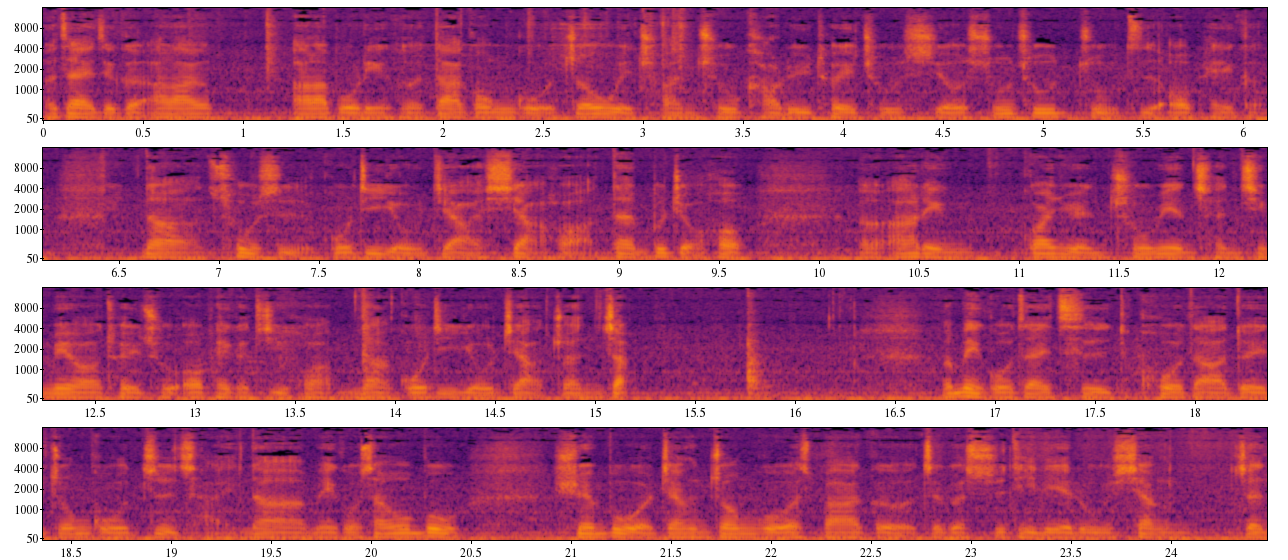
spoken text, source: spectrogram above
而在这个阿拉阿拉伯联合大公国周围传出考虑退出石油输出组织 OPEC，那促使国际油价下滑。但不久后，呃，阿联官员出面澄清没有要退出 OPEC 计划，那国际油价转涨。而美国再次扩大对中国制裁，那美国商务部宣布将中国二十八个这个实体列入象征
